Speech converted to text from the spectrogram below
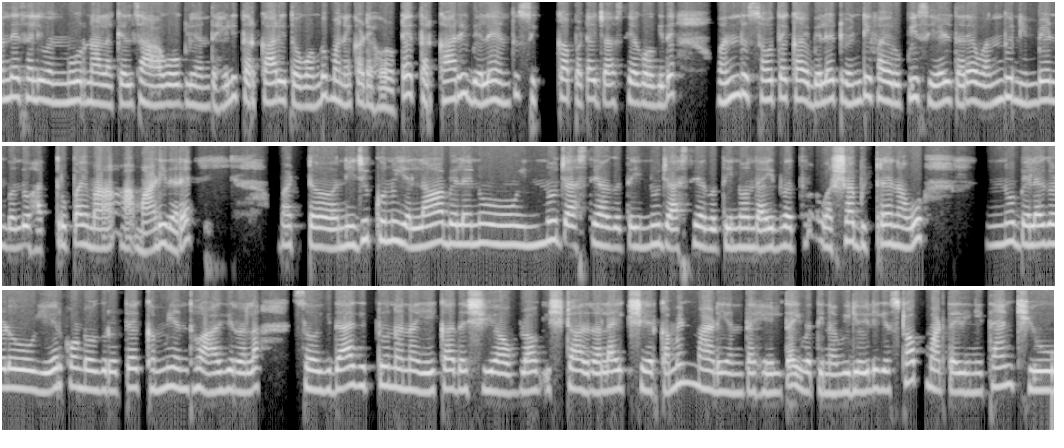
ಒಂದೇ ಸಲ ಒಂದ್ ಮೂರ್ ನಾಲ್ಕು ಕೆಲಸ ಆಗೋಗ್ಲಿ ಅಂತ ಹೇಳಿ ತರಕಾರಿ ತಗೊಂಡು ಮನೆ ಕಡೆ ಹೊರಟೆ. ತರಕಾರಿ ಬೆಲೆ ಅಂತೂ ಸಿಕ್ಕಾಪಟ್ಟೆ ಜಾಸ್ತಿ ಆಗೋಗಿದೆ. ಒಂದು ಸೌತೆಕಾಯಿ ಬೆಲೆ ಟ್ವೆಂಟಿ ಫೈವ್ ರುಪೀಸ್ ಹೇಳ್ತಾರೆ. ಒಂದು ನಿಂಬೆಹಣ್ಣು ಬಂದು ಹತ್ತು ರೂಪಾಯಿ ಮಾಡಿದ್ದಾರೆ. ಬಟ್ ನಿಜಕ್ಕೂ ಎಲ್ಲಾ ಬೆಲೆನೂ ಇನ್ನೂ ಜಾಸ್ತಿ ಆಗುತ್ತೆ, ಇನ್ನೂ ಜಾಸ್ತಿ ಆಗುತ್ತೆ. ಇನ್ನೊಂದು ಐದು ವರ್ಷ ಬಿಟ್ರೆ ನಾವು ಇನ್ನೂ ಬೆಲೆಗಳು ಏರ್ಕೊಂಡು ಹೋಗಿರುತ್ತೆ ಕಮ್ಮಿ ಅಂತೂ ಆಗಿರಲ್ಲ. ಸೊ ಇದಾಗಿತ್ತು ನನ್ನ ಏಕಾದಶಿಯ ವ್ಲಾಗ್ ಇಷ್ಟ ಆದ್ರೆ ಲೈಕ್ ಶೇರ್ ಕಮೆಂಟ್ ಮಾಡಿ ಅಂತ ಹೇಳ್ತಾ ಇವತ್ತಿನ ವಿಡಿಯೋ ಇಲ್ಲಿಗೆ ಸ್ಟಾಪ್ ಮಾಡ್ತಾ ಇದ್ದೀನಿ. Thank you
